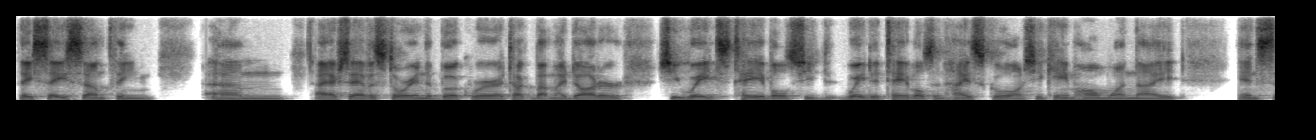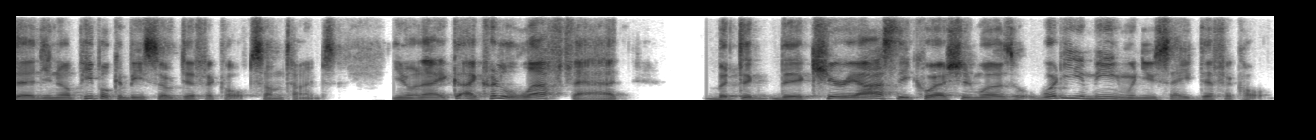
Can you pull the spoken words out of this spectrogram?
they say something um, I actually have a story in the book where I talk about my daughter. She waits tables. She waited tables in high school, and she came home one night and said, "You know, people can be so difficult sometimes." You know, and I I could have left that, but the the curiosity question was, "What do you mean when you say difficult?"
